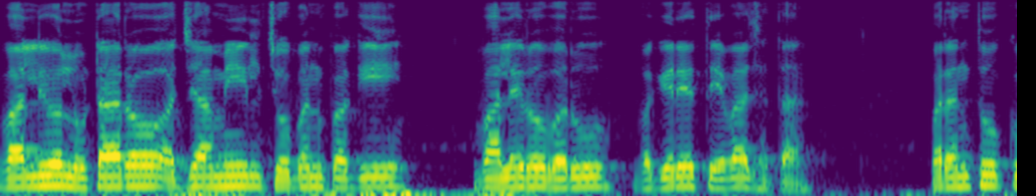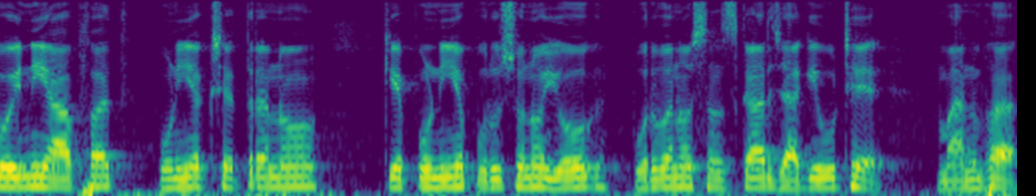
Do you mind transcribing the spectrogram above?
વાલીઓ લૂંટારો, અજામીલ ચોબનપગી વાલેરો વરુ વગેરે તેવા જ હતા. પરંતુ કોઈની આફત, પુણ્યક્ષેત્રનો કે પુણ્ય પુરુષોનો યોગ, પૂર્વનો સંસ્કાર જાગી ઉઠે, માનભા,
